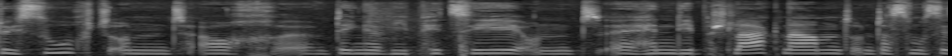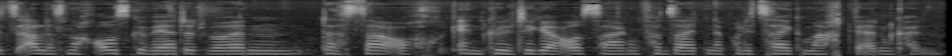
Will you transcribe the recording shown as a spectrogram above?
durchsucht und auch äh, Dinge wie PC und äh, Handy beschlagnahmt und das muss jetzt alles noch ausgewertet werden, dass da auch endgültige Aussagen von Seiten der Polizei gemacht werden können.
